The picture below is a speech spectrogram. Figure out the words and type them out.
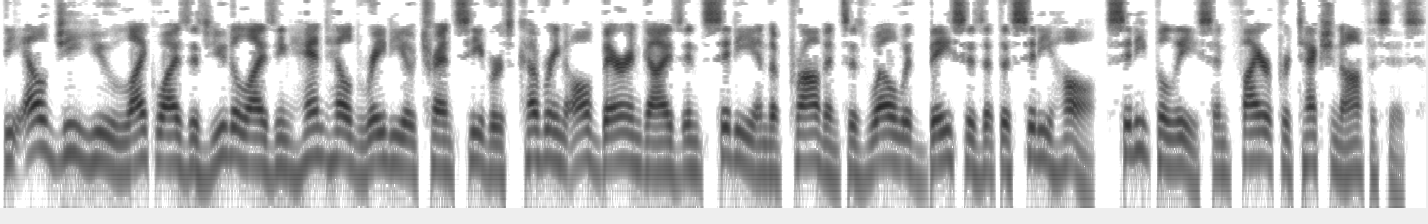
The LGU likewise is utilizing handheld radio transceivers covering all barangays in city and the province as well with bases at the City Hall, City Police and Fire Protection Offices.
